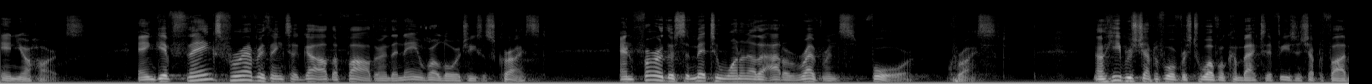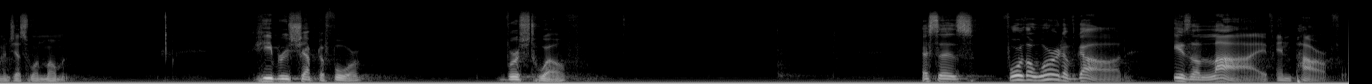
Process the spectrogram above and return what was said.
in your hearts. And give thanks for everything to God the Father in the name of our Lord Jesus Christ and further submit to one another out of reverence for Christ. Now, Hebrews chapter 4, verse 12, we'll come back to Ephesians chapter 5 in just one moment. Hebrews chapter 4, verse 12. It says, For the word of God is alive and powerful.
